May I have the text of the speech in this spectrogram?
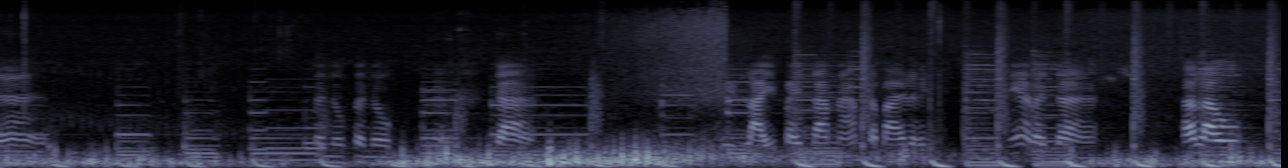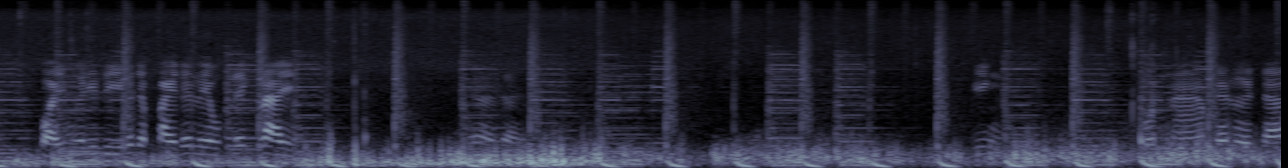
จ้สนุกสนุกจ้าไหลไปตามน้ำสบายเลยเนี่เแหละจ้าถ้าเราปล่อยมือดีๆก็จะไปได้เร็วได้ไกล ได้เลยจ้า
